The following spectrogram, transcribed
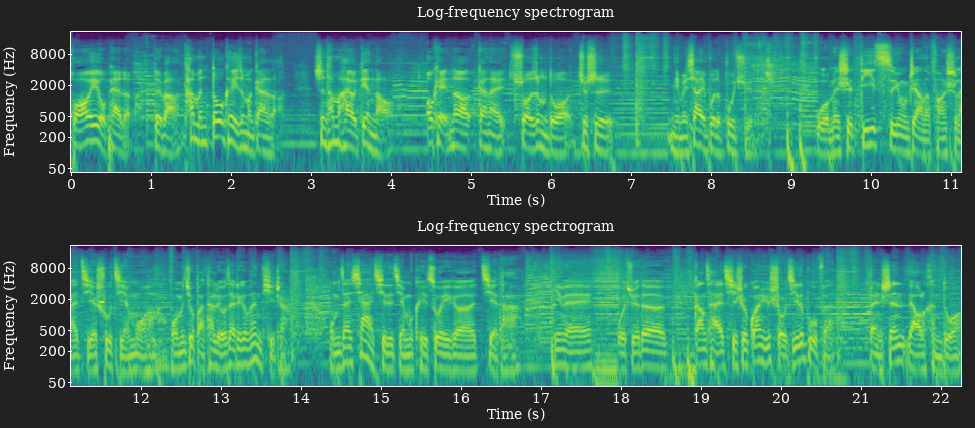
华为有 Pad 了，对吧？他们都可以这么干了，甚至他们还有电脑。OK，那刚才说了这么多，就是你们下一步的布局。我们是第一次用这样的方式来结束节目啊，我们就把它留在这个问题这儿。我们在下一期的节目可以做一个解答，因为我觉得刚才其实关于手机的部分本身聊了很多，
